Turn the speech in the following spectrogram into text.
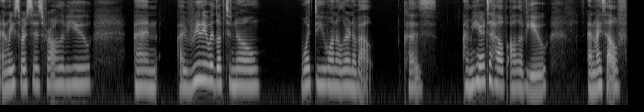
and resources for all of you. And I really would love to know what do you want to learn about? Because I'm here to help all of you and myself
